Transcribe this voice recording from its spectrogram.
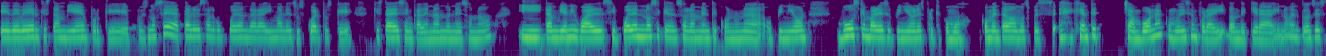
eh, de ver que están bien, porque pues no sé, tal vez algo pueda andar ahí mal en sus cuerpos que, que está desencadenando en eso, ¿no? Y también igual, si pueden, no se queden solamente con una opinión, busquen varias opiniones, porque como comentábamos, pues gente chambona, como dicen por ahí, donde quiera hay, ¿no? Entonces,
